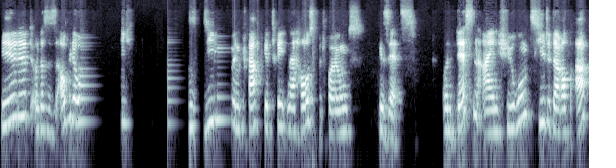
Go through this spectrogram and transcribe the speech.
bildet, und das ist auch wiederum sieben in Kraft getretene Hausbetreuungsgesetz. Und dessen Einführung zielte darauf ab,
